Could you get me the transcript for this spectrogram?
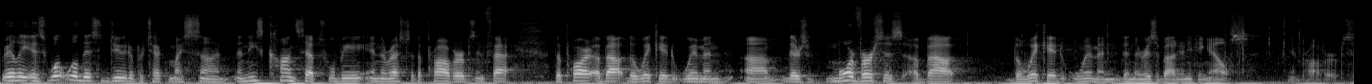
really is what will this do to protect my son? And these concepts will be in the rest of the Proverbs. In fact, the part about the wicked women, um, there's more verses about the wicked women than there is about anything else in Proverbs.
